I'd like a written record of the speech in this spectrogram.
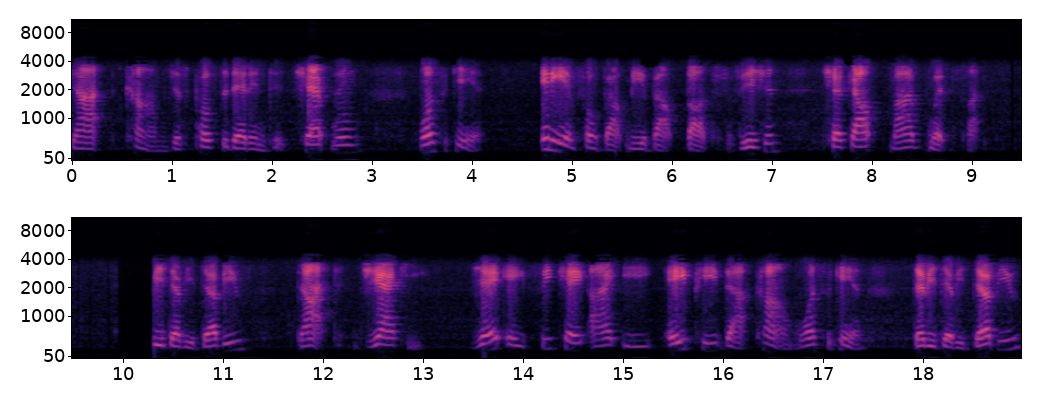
dot com. Just posted that into chat room. Once again, any info about me about Thoughts for Vision, check out my website www.jackie J-A-C-K-I-E-A-P dot com. Once again, www.jackie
